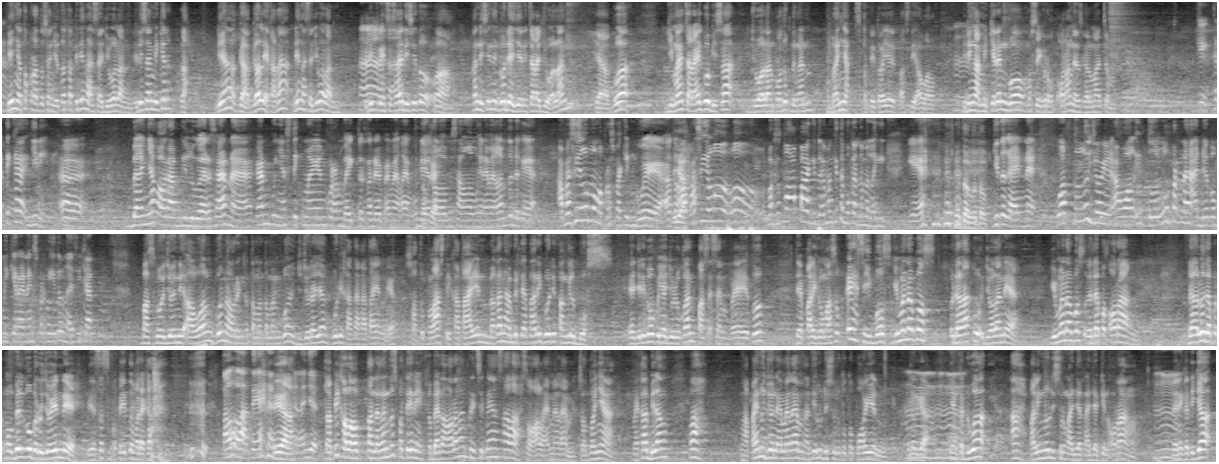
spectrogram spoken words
Dia nyetok ratusan juta tapi dia nggak bisa jualan. Jadi saya mikir lah dia gagal ya karena dia nggak bisa jualan. Jadi prinsip saya di situ, wah kan di sini gue diajarin cara jualan, ya gue gimana caranya gue bisa jualan produk dengan banyak seperti itu aja pas di awal. Jadi nggak mikirin gue mesti rekrut orang dan segala macam. Oke, ketika gini, eh, banyak orang di luar sana kan punya stigma yang kurang baik terhadap MLM. Udah Oke. kalau misalnya ngomongin MLM tuh udah kayak apa sih lo mau ngeprospekin gue ya? Atau Iya. apa sih lo lo maksud lo apa gitu? Emang kita bukan teman lagi. Ya betul betul. gitu kan. Nah waktu lo join awal itu lo pernah ada pemikiran yang seperti itu nggak sih Chat? Pas gue join di awal gue nawarin ke teman-teman gue jujur aja gue dikata-katain ya. Satu kelas dikatain bahkan hampir tiap hari gue dipanggil bos. Ya jadi gue punya julukan pas SMP itu tiap kali gue masuk eh si bos gimana bos? Udah laku jualannya. Gimana bos? Udah dapat orang udah lu dapat mobil gue baru join deh biasa seperti itu mereka telat ya Iya. lanjut Tapi kalau pandanganku seperti ini, kebanyakan orang kan prinsipnya salah soal MLM. Contohnya, mereka bilang, wah ngapain lu join MLM? Nanti lu disuruh tutup poin, bener gak? Yang kedua, ah paling lu disuruh ngajak-ngajakin orang. Dan yang ketiga,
